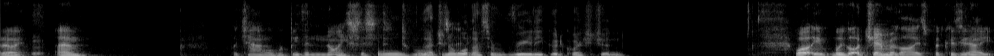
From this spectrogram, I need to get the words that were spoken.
anyway, um, which animal would be the nicest Ooh, to that, do you know to? what? That's a really good question. Well, we've got to generalise because you know, you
